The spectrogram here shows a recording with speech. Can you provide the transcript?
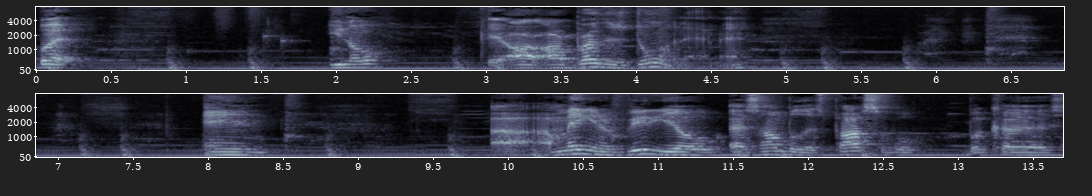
but you know, our our brothers doing that, man. And I'm making a video as humble as possible because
